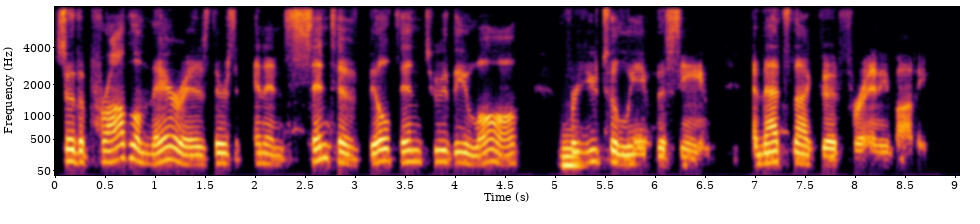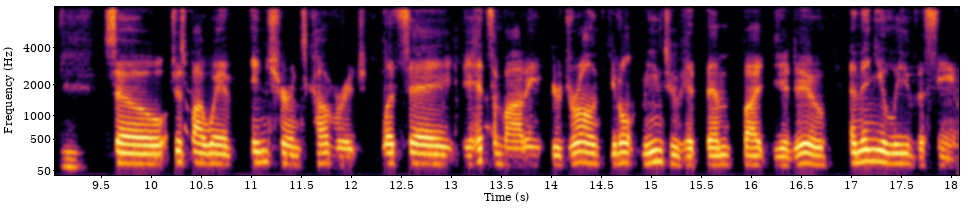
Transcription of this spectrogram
So the problem there is there's an incentive built into the law for mm. you to leave the scene. And that's not good for anybody. Mm. So, just by way of insurance coverage, let's say you hit somebody, you're drunk, you don't mean to hit them, but you do, and then you leave the scene.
